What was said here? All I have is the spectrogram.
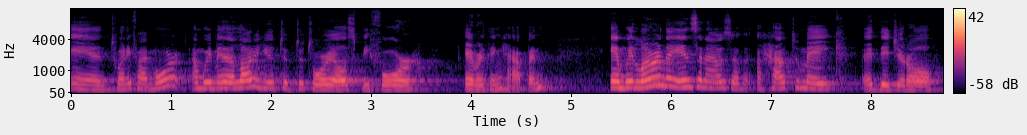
and 25 more, and we made a lot of YouTube tutorials before everything happened. And we learned the ins and outs of how to make a digital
